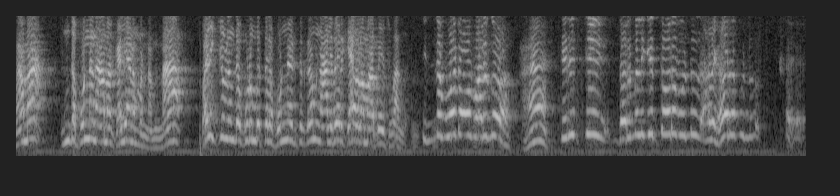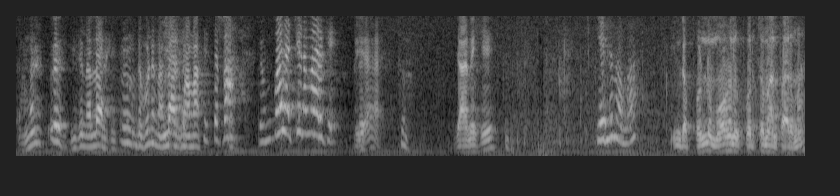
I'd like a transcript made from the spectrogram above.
மாமா இந்த பொண்ணை நாம கல்யாணம் பண்ணோம்னா வலிக்கு விழுந்த குடும்பத்துல பொண்ணு எடுத்துக்கிறோம் நாலு பேர் கேவலமா பேசுவாங்க. இந்த போட்டோவை பாருங்க. திருச்சி தர்மலிங்கத்தோட பொண்ணு அழகான பொண்ணு. இது நல்லா இருக்கு. இந்த பொண்ணு நல்லா இருக்கு மாமா. சித்தப்பா ரொம்ப லட்சணமா இருக்கு. ஜானகி. என்ன மாமா? இந்த பொண்ணு மோகனுக்கு பொருத்தமான்னு பாருமா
